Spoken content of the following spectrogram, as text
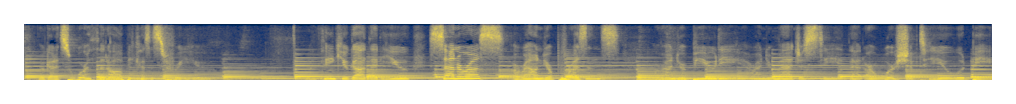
Lord God, it's worth it all because it's for you. Thank you, God, that you center us around your presence, around your beauty, around your majesty, that our worship to you would be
